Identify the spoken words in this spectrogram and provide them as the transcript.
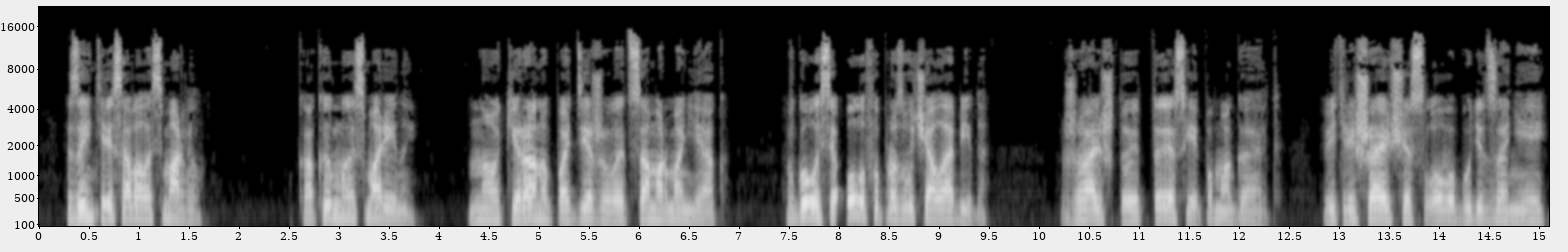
— заинтересовалась Марвел. «Как и мы с Мариной. Но Кирану поддерживает сам Арманьяк». В голосе Олафа прозвучала обида. «Жаль, что и Тесс ей помогает, ведь решающее слово будет за ней».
